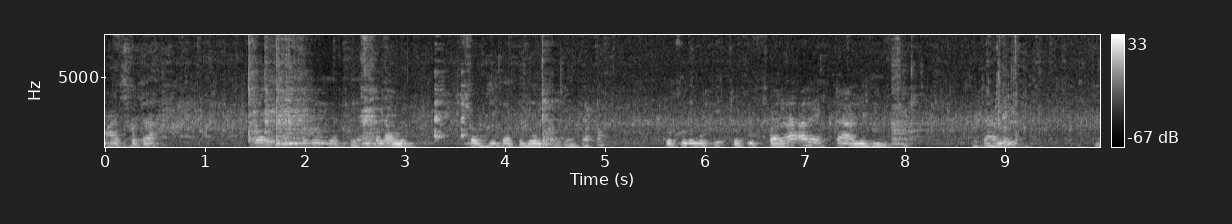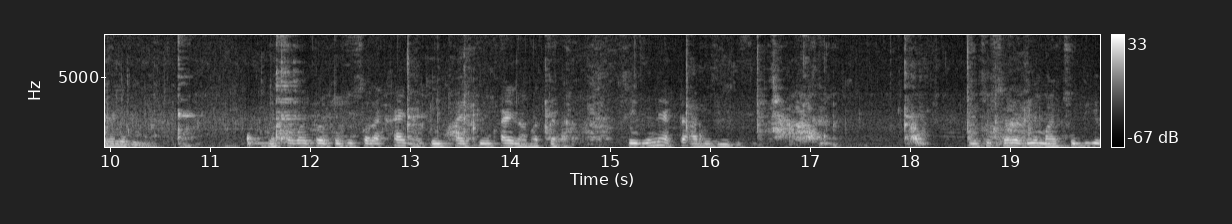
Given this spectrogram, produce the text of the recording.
মাংসটা হয়ে গেছে। এখন আমি সবজিটাকে ঢেলে দেবো দেখো। কচুর মুখি, কচুর ছড়া আর একটা আলু দিয়েছি। এটা আমি ঢেলে দিই সবাই তো আর কচুর ছড়া খায় না, কেউ খায় কেউ খায় না বাচ্চারা। সেই জন্য একটা আলু দিয়ে দিছি। কচুর ছড়া দিয়ে মাংস দিয়ে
